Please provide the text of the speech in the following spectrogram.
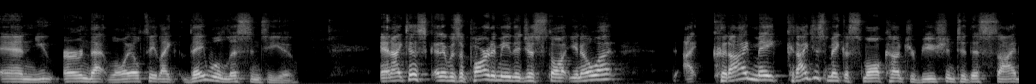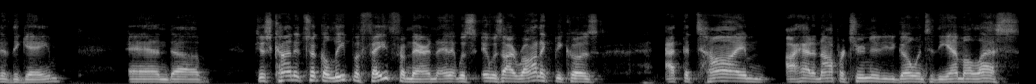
and you earned that loyalty, like they will listen to you. And I just there was a part of me that just thought, you know what? I could I make could I just make a small contribution to this side of the game? And uh, just kind of took a leap of faith from there. And, and it was it was ironic because at the time I had an opportunity to go into the MLS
